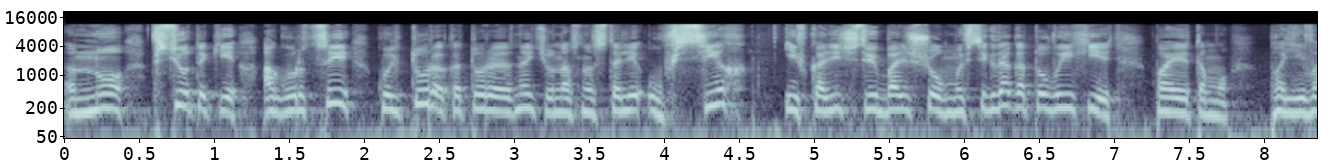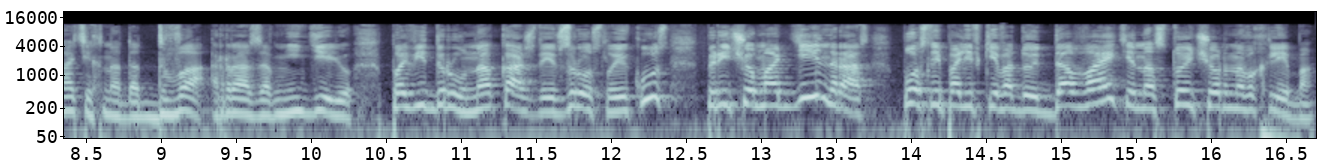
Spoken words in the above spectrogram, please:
Но все-таки огурцы – культура, которая, знаете, у нас на столе у всех и в количестве большом. Мы всегда готовы их есть. Поэтому поливать их надо два раза в неделю по ведру на каждый взрослый куст. Причем один раз после поливки водой давайте настой черного хлеба.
